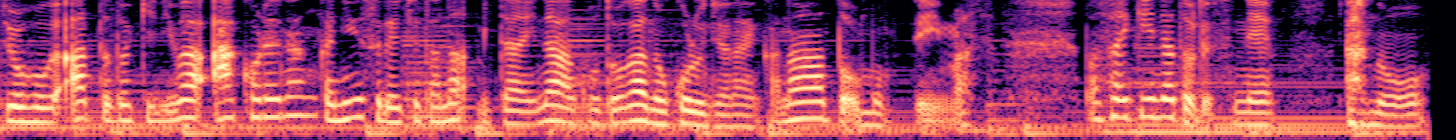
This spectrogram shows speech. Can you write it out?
情報があった時にはあこれなんかニュースで言ってたなみたいなことが残るんじゃないかなと思っています。まあ、最近だとですねあの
